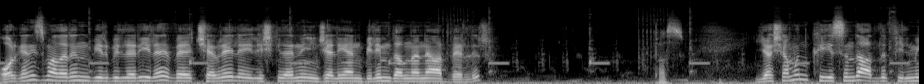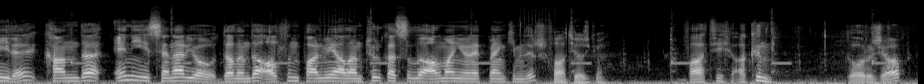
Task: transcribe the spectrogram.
Organizmaların birbirleriyle ve çevreyle ilişkilerini inceleyen bilim dalına ne ad verilir? Pas. Yaşamın Kıyısında adlı filmiyle Cannes'da en iyi senaryo dalında Altın Palmiye alan Türk asıllı Alman yönetmen kimdir? Fatih Özgün. Fatih Akın. Doğru cevap.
